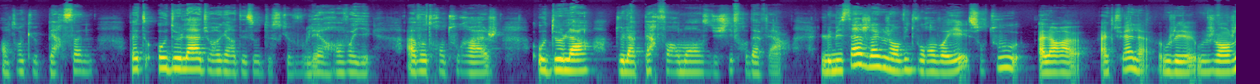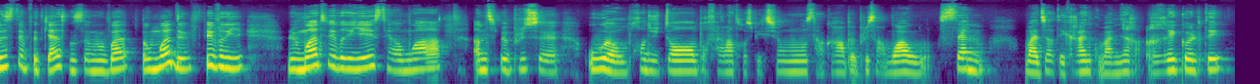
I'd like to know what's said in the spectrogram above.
en tant que personne. En fait, au-delà du regard des autres, de ce que vous voulez renvoyer à votre entourage, au-delà de la performance, du chiffre d'affaires. Le message là que j'ai envie de vous renvoyer, surtout à l'heure euh, actuelle où, où j'enregistre ce podcast, nous sommes au mois, de février. Le mois de février, c'est un mois un petit peu plus euh, où euh, on prend du temps pour faire l'introspection. C'est encore un peu plus un mois où on sème, on va dire, des graines qu'on va venir récolter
